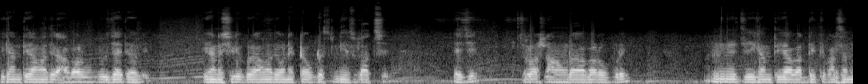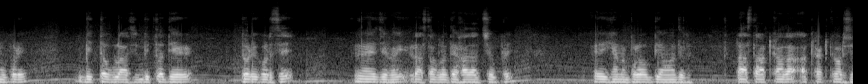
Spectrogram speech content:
এখান থেকে আমাদের আবার উপরে যেতে হবে। এখানে সিঁড়ি করে আমাদের অনেকটা উপরে নিয়ে চলে যাচ্ছে এই যে চলে আসলাম আমরা আবার উপরে। যে এখান থেকে আবার দেখতে পাচ্ছেন উপরে। বৃত্তগুলো আছে, বৃত্ত দিয়ে তৈরি করেছে। এই যে ভাই, রাস্তাগুলো দেখা যাচ্ছে উপরে। এইখানে ব্লক দিয়ে আমাদের রাস্তা আটকা আটকা আটকা করছে।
